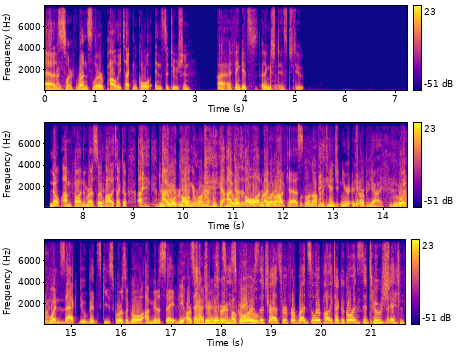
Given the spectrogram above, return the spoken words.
as Rensselaer? Rensselaer Polytechnical Institution. I, I think it's I think it's Institute. Nope, I'm calling them Rensselaer Polytechnical. I, Dude, I will we're call. doing it wrong now. Yeah, I will call on my going off- broadcast. we're going off on a tangent here. It's RPI. When, when Zach Dubinsky scores a goal, I'm gonna say The RPI Zach transfer? Dubinsky Okay, scores move- the transfer from Rensselaer Polytechnical Institution.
